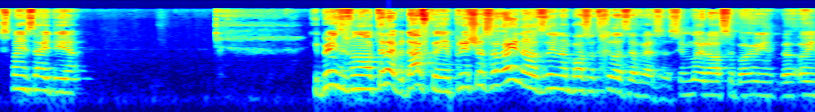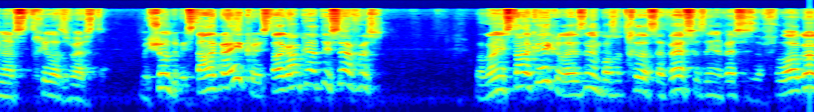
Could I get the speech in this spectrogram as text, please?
explains the idea. He brings it from Alter Rebbe. Dafka in Prisha Sa'oina, Zlina Basa Tchilas Aveses, Im Loi Rasa Ba'oinas Vesta. משום דבסתלק העיקר, הסתלק גם כן התוספס. וגם נסתלק העיקר, להזין בו תחיל הסבסס, להנה וסס הפלוגו,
